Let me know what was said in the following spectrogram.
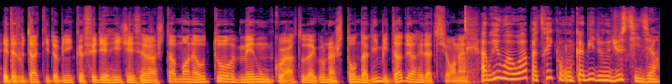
E da che Dominique Federici sarà stamane autore meno un quarto da una stonda limitata della redazione. Apriamo a Patrick un capitolo di giustizia.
